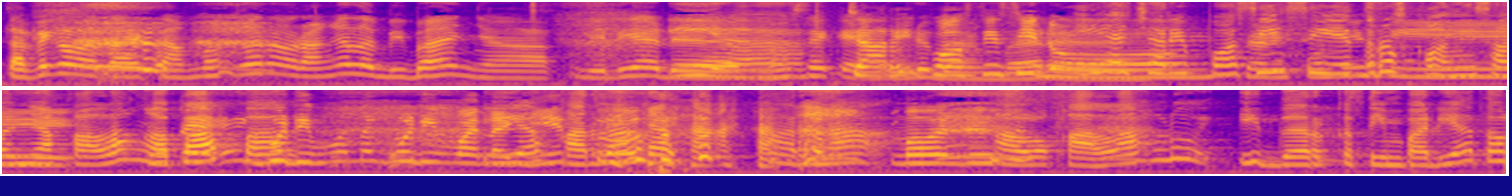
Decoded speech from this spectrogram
tapi kalau tarik tambang kan orangnya lebih banyak jadi ada Iya. maksudnya kayak Cari udah posisi bareng-bareng. dong. iya cari Cari posisi posisi. terus kalau misalnya kalah nggak apa-apa Gue di mana gue di mana iya gitu. karena karena Modus. kalau kalah lu either ketimpa dia atau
